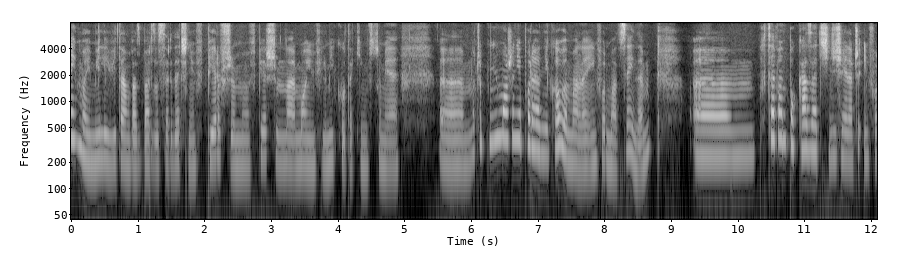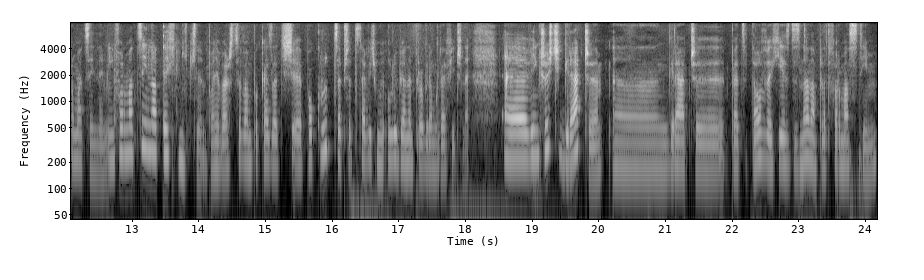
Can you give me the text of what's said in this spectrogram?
Hej moi mili, witam was bardzo serdecznie w pierwszym, w pierwszym na moim filmiku, takim w sumie, um, znaczy może nie poradnikowym, ale informacyjnym. Um, chcę Wam pokazać dzisiaj, znaczy informacyjnym, informacyjno-technicznym, ponieważ chcę Wam pokazać, e, pokrótce przedstawić mój ulubiony program graficzny. E, większości graczy, e, graczy PC-owych jest znana platforma Steam.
